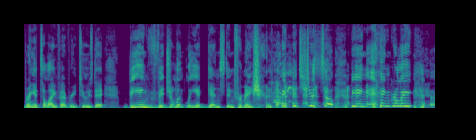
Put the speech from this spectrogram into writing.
bring it to life every Tuesday. Being vigilantly against information. it's just so, being angrily. Uh,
